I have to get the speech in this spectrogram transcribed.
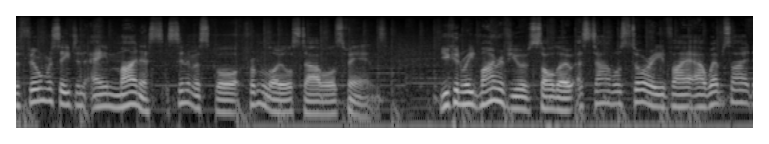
the film received an A minus cinema score from loyal Star Wars fans. You can read my review of Solo, a Star Wars story via our website,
